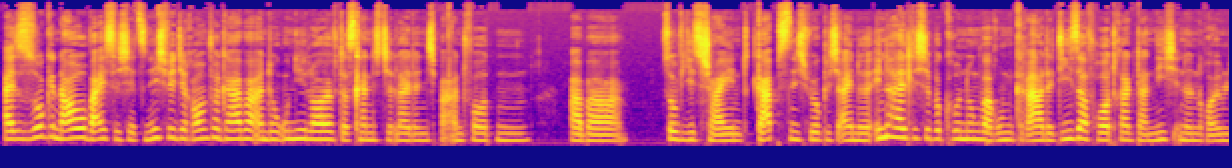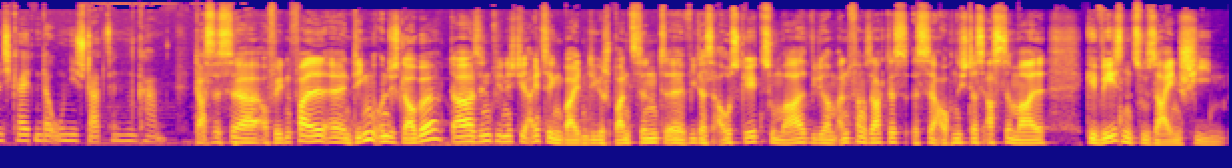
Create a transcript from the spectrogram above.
Also so genau weiß ich jetzt nicht, wie die Raumvergabe an der Uni läuft. Das kann ich dir leider nicht beantworten. Aber so wie es scheint, gab es nicht wirklich eine inhaltliche Begründung, warum gerade dieser Vortrag dann nicht in den Räumlichkeiten der Uni stattfinden kann. Das ist äh, auf jeden Fall äh, ein Ding und ich glaube, da sind wir nicht die einzigen beiden, die gespannt sind, äh, wie das ausgeht, zumal, wie du am Anfang sagtest, es ja auch nicht das erste Mal gewesen zu sein schien.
